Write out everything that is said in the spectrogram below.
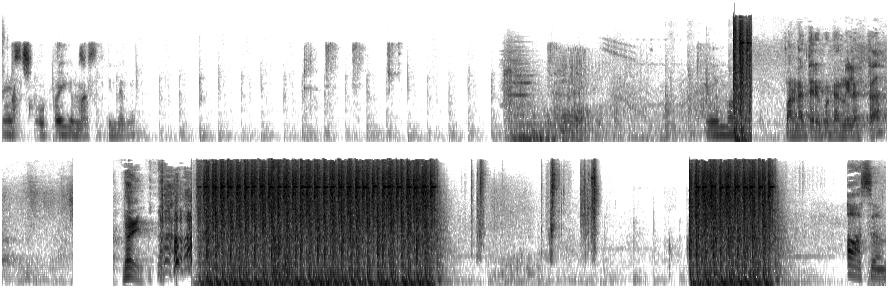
नहीं स्कोप ही मस्त लगे मरना तेरे को डर नहीं लगता? नहीं। Awesome.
